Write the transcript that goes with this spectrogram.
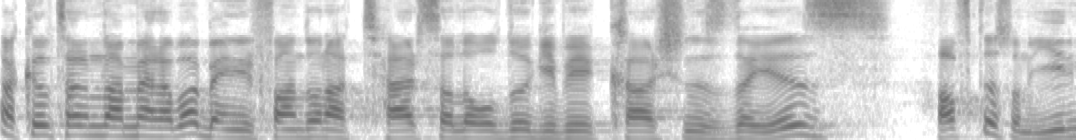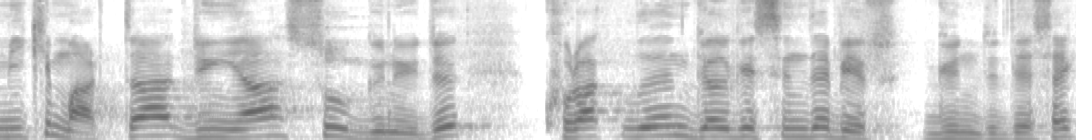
Akıl Tarım'dan merhaba. Ben İrfan Donat. Her salı olduğu gibi karşınızdayız. Hafta sonu 22 Mart'ta Dünya Su Günü'ydü. Kuraklığın gölgesinde bir gündü desek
